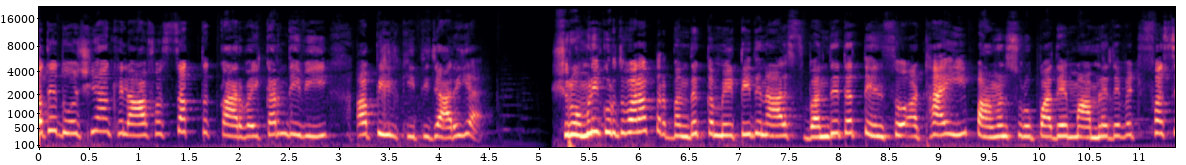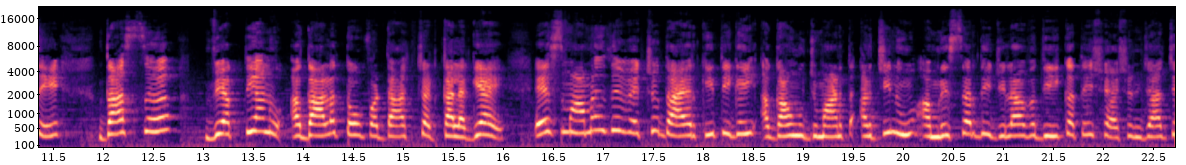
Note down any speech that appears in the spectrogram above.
ਅਤੇ ਦੋਸ਼ੀਆਂ ਖਿਲਾਫ ਸਖਤ ਕਾਰਵਾਈ ਕਰਨ ਦੀ ਵੀ ਅਪੀਲ ਕੀਤੀ ਜਾ ਰਹੀ ਹੈ। ਸ਼੍ਰੋਮਣੀ ਗੁਰਦੁਆਰਾ ਪ੍ਰਬੰਧਕ ਕਮੇਟੀ ਦੇ ਨਾਲ ਸੰਬੰਧਿਤ 328 ਪਾਵਨ ਸਰੂਪਾਂ ਦੇ ਮਾਮਲੇ ਦੇ ਵਿੱਚ ਫਸੇ 10 ਵਿਅਕਤੀਆਂ ਨੂੰ ਅਦਾਲਤ ਤੋਂ ਵੱਡਾ ਝਟਕਾ ਲੱਗਿਆ ਹੈ। ਇਸ ਮਾਮਲੇ ਦੇ ਵਿੱਚ ਦਾਇਰ ਕੀਤੀ ਗਈ ਅਗਾਊਂ ਜ਼ਮਾਨਤ ਅਰਜ਼ੀ ਨੂੰ ਅੰਮ੍ਰਿਤਸਰ ਦੀ ਜ਼ਿਲ੍ਹਾ ਵਧੀਕ ਅਤੇ ਸੈਸ਼ਨ ਜੱਜ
